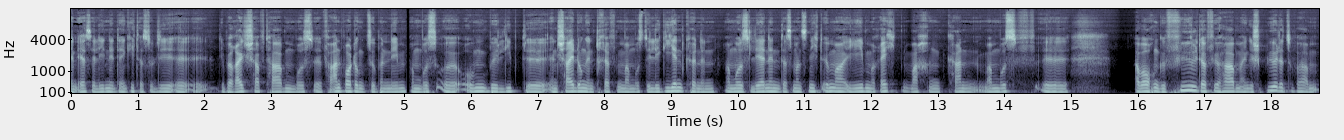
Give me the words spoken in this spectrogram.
In erster Linie denke ich, dass du die, äh, die Bereitschaft haben musst, äh, Verantwortung zu übernehmen. Man muss äh, unbeliebte Entscheidungen treffen, man muss delegieren können, man muss lernen, dass man es nicht immer jedem recht machen kann. Man muss aber auch ein Gefühl dafür haben, ein Gespür dazu haben,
